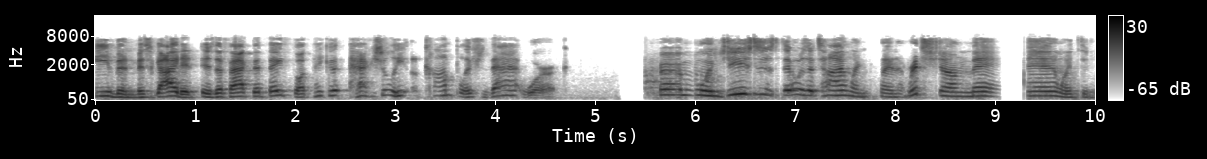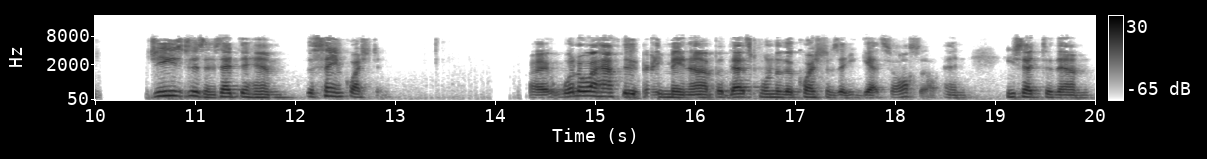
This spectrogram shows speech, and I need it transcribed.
and misguided is the fact that they thought they could actually accomplish that work. Remember when Jesus, there was a time when, when a rich young man went to Jesus and said to him the same question. Right? What do I have to He may not, but that's one of the questions that he gets also. And he said to them,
